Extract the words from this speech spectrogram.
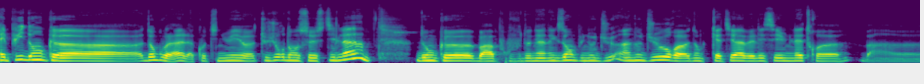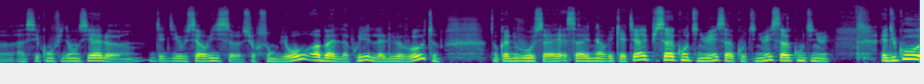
Et puis donc, euh, donc voilà, elle a continué toujours dans ce style-là. Donc, euh, bah, pour vous donner un exemple, un autre jour, donc Katia avait laissé une lettre bah, assez confidentielle dédiée au service sur son bureau. Ah bah elle l'a pris, elle l'a lu à voix Donc à nouveau, ça, a énervé Katia, et puis ça a continué, ça a continué, ça a continué. Et du coup,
